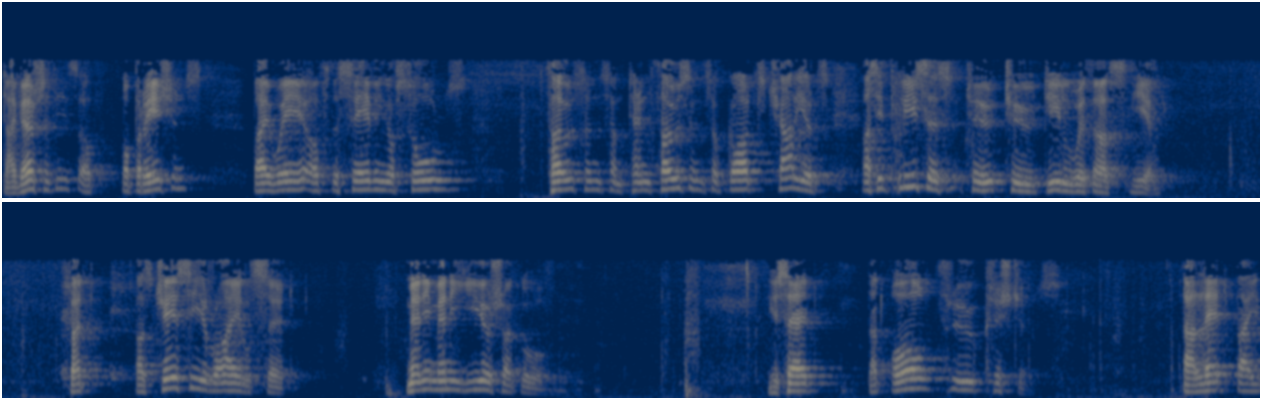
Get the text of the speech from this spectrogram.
Diversities of operations by way of the saving of souls, thousands and ten thousands of God's chariots as He pleases to, to deal with us here. But as J.C. Ryle said many, many years ago, he said that all true Christians are led by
